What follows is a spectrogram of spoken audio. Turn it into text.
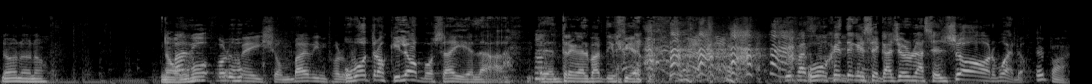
No, no, no. No, Bad hubo, hubo, information, bad information. hubo otros quilombos ahí en la, en la entrega del Martín Fierro. ¿Qué pasó? Hubo gente que se cayó en un ascensor, bueno. Epa.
